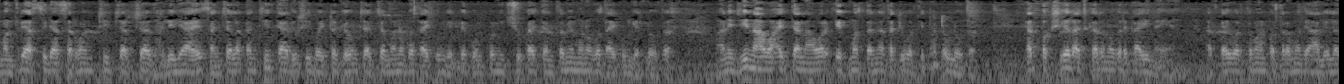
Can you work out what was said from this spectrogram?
मंत्री असतील या सर्वांची चर्चा झालेली आहे. संचालकांची त्या दिवशी बैठक घेऊन त्यांचं मनोगत ऐकून घेतले. कोण कोण इच्छुक आहेत त्यांचं मी मनोगत ऐकून घेतलं होतं. आणि जी नावं आहेत त्या नावावर एकमत करण्यासाठी वरती पाठवलं होतं. यात पक्षीय राजकारण वगैरे काही नाही आहे. आज काही वर्तमानपत्रामध्ये आलेलं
